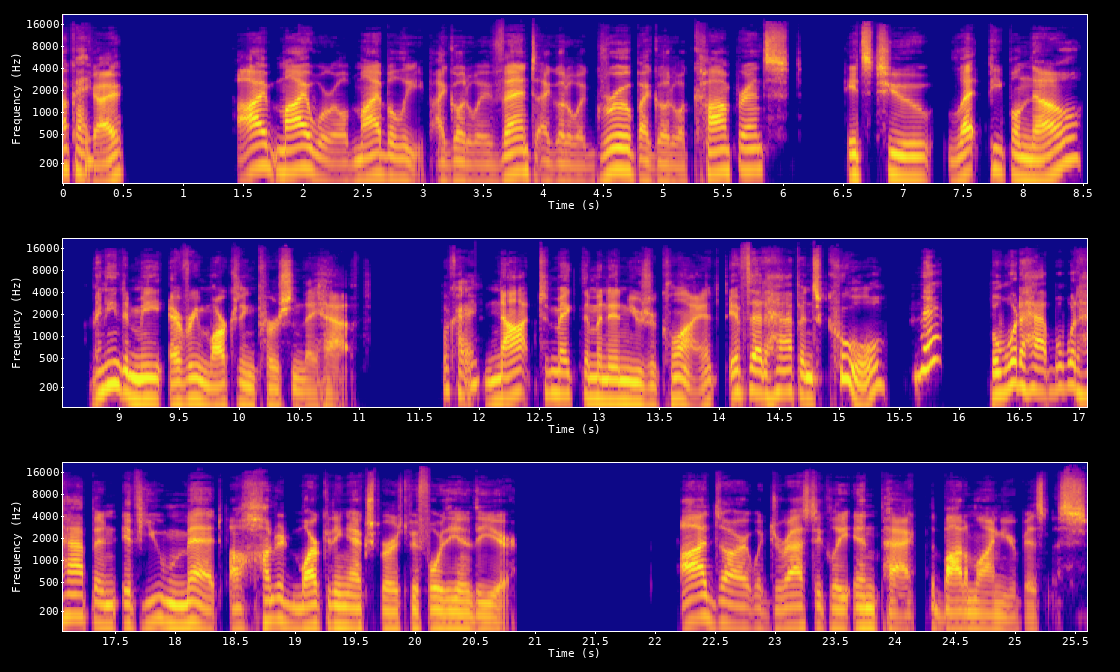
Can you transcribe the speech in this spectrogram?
Okay. Okay. I my world, my belief. I go to an event, I go to a group, I go to a conference. It's to let people know I need to meet every marketing person they have, Okay. not to make them an end user client. If that happens, cool. Yeah. But what hap- what would happen if you met a hundred marketing experts before the end of the year? Odds are it would drastically impact the bottom line of your business.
